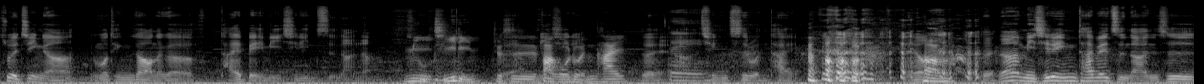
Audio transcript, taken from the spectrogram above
最近啊有没有听到那个台北米其林指南啊？米其林 就是法国轮胎，对对，请吃轮胎。没有对，那米其林台北指南是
